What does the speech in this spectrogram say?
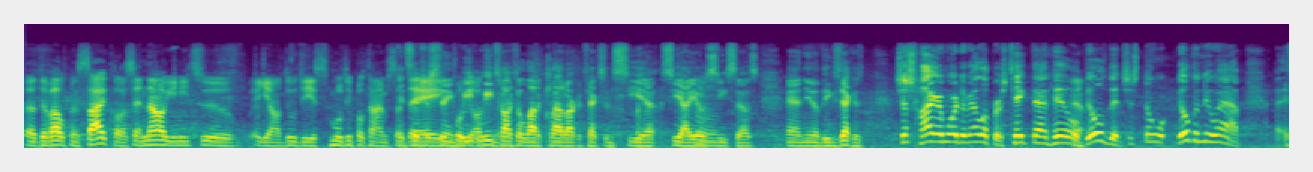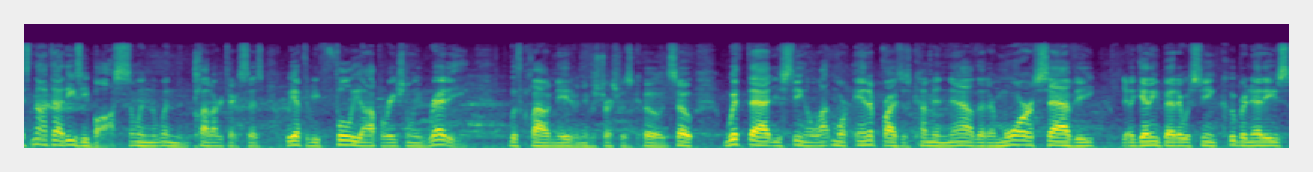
uh, development cycles, and now you need to, you know, do this multiple times a it's day. It's interesting, we, we talked to a lot of cloud architects and CIOs, mm. CISOs, and you know, the executives, just hire more developers, take that hill, yeah. build it, just don't, build a new app. It's not that easy, boss. When, when the cloud architect says, we have to be fully operationally ready, with cloud native and infrastructure as code. So with that, you're seeing a lot more enterprises come in now that are more savvy, yep. they're getting better, we're seeing Kubernetes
